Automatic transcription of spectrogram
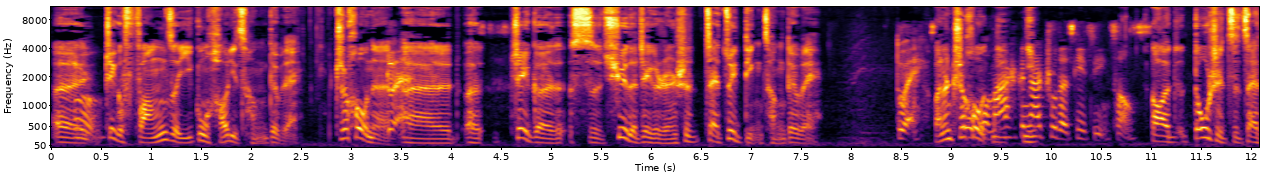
呃，这个房子一共好几层，对不对？之后呢，呃呃，这个死去的这个人是在最顶层，对不对？对。完了之后，我妈是跟他住的第几层？哦，都是在在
